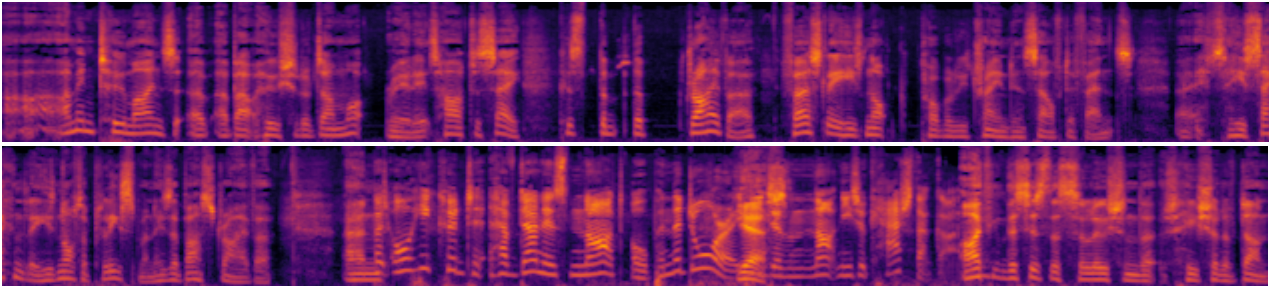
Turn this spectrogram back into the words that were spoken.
I'm in two minds about who should have done what. Really, it's hard to say because the the driver, firstly, he's not probably trained in self-defense. Uh, he's, he's secondly, he's not a policeman. He's a bus driver, and but all he could have done is not open the door. Yes. He does not need to catch that guy. I think this is the solution that he should have done.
